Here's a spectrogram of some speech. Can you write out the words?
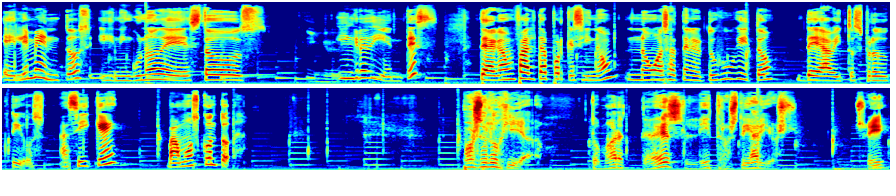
elementos y ninguno de estos ingredientes, te hagan falta porque si no, no vas a tener tu juguito de hábitos productivos. Así que vamos con toda. Posología. Tomar 3 litros diarios. Sí,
